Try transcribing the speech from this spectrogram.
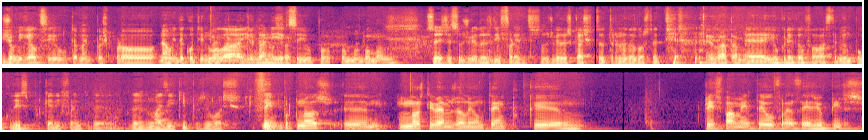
E João Miguel que saiu também depois para o... Não, ainda continua não, lá e o Dani é que saiu para, para, o mundo. para o mundo. Ou seja, são jogadores diferentes, são jogadores que acho que todo treinador gosta de ter. Exatamente. Eh, eu queria que ele falasse também um pouco disso, porque é diferente de, das demais equipas, eu acho. Sim, porque nós, eh, nós tivemos ali um tempo que principalmente eu, o francês e o Pires,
